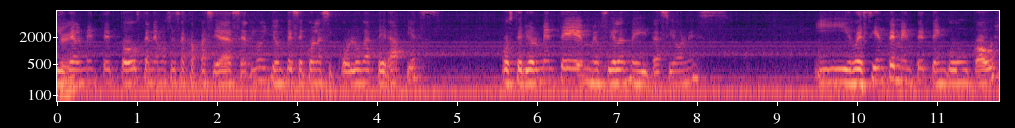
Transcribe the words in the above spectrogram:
Y realmente todos tenemos esa capacidad de hacerlo. Yo empecé con la psicóloga, terapias. Posteriormente me fui a las meditaciones y recientemente tengo un coach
